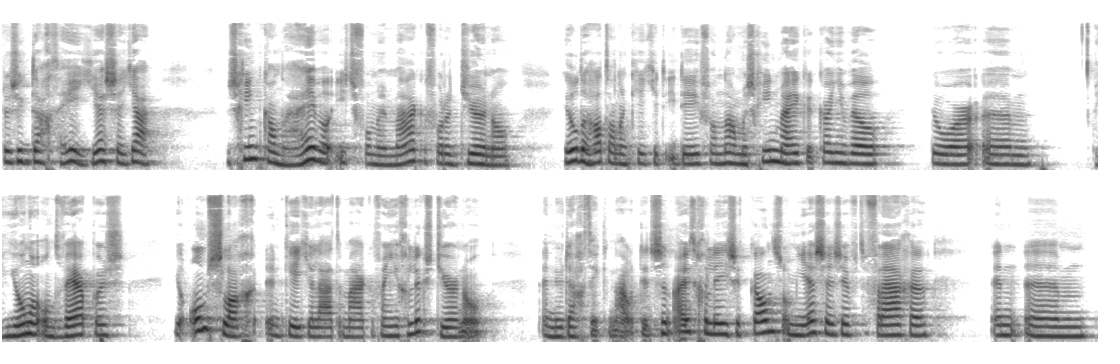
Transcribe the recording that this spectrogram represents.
Dus ik dacht, hé hey Jesse, ja, misschien kan hij wel iets voor mij maken voor het journal. Hilde had al een keertje het idee van, nou misschien Meike kan je wel door um, jonge ontwerpers je omslag een keertje laten maken van je geluksjournal. En nu dacht ik, nou, dit is een uitgelezen kans om Jesse eens even te vragen en um,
